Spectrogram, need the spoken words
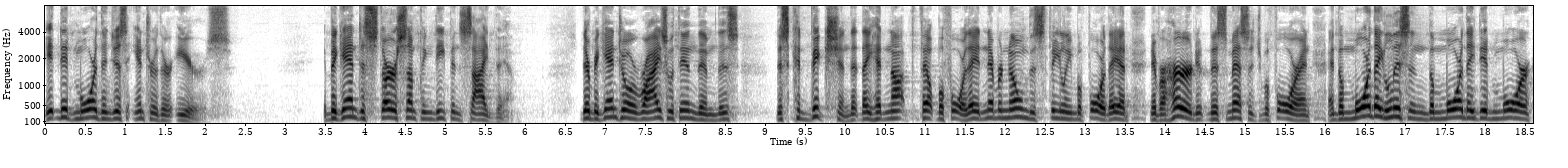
it did more than just enter their ears. It began to stir something deep inside them there began to arise within them this, this conviction that they had not felt before. They had never known this feeling before. They had never heard this message before. And, and the more they listened, the more they did more,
